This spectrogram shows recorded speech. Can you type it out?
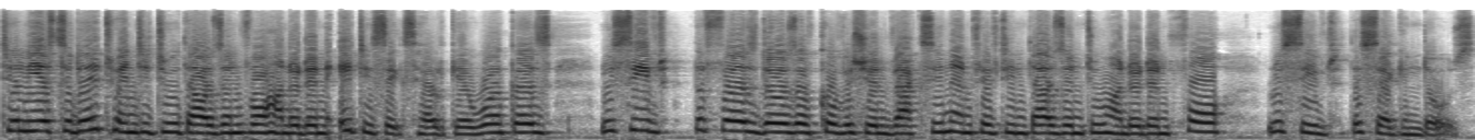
Till yesterday, 22,486 healthcare workers received the first dose of Covishield vaccine and 15,204 received the second dose.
